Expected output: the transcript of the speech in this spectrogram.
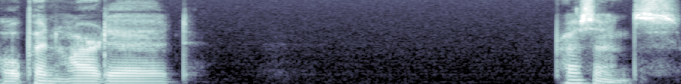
open hearted presence,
